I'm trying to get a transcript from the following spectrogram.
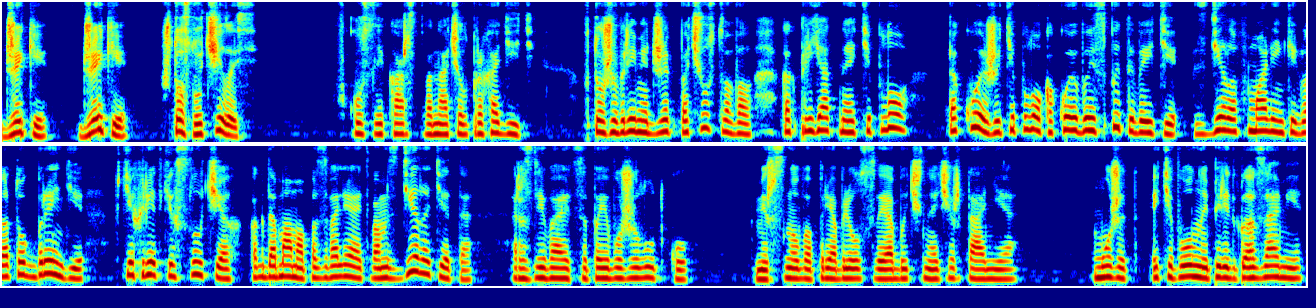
«Джеки! Джеки! Что случилось?» Вкус лекарства начал проходить. В то же время Джек почувствовал, как приятное тепло, такое же тепло, какое вы испытываете, сделав маленький глоток бренди в тех редких случаях, когда мама позволяет вам сделать это, разливается по его желудку. Мир снова приобрел свои обычные очертания – может, эти волны перед глазами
